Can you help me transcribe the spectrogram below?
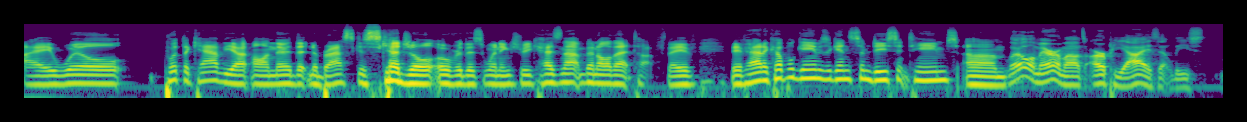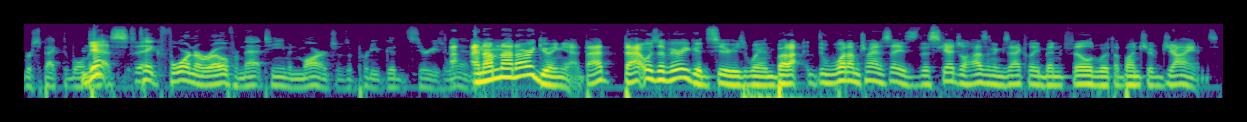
I will put the caveat on there that Nebraska's schedule over this winning streak has not been all that tough. They've They've had a couple games against some decent teams. Um, Loyola Marymount's RPI is at least respectable. And Yes. to take four in a row from that team in March was a pretty good series win. and I'm not arguing it. That that was a very good series win. But I, what I'm trying to say is the schedule hasn't exactly been filled with a bunch of giants,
